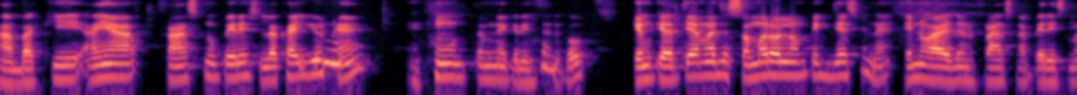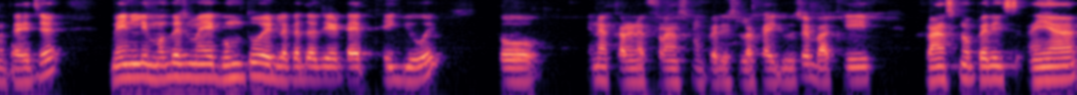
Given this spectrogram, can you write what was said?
હા, બાકી અહીંયા ફ્રાન્સનું પેરિસ લખાઈ ગયું ને હું તમને એક રીઝન કહું. કેમ કે અત્યારના જે સમર ઓલિમ્પિક જે છે ને, એનું આયોજન ફ્રાન્સના પેરિસમાં થાય છે. મેઇનલી મગજમાં એ ઘૂમતું હોય એટલે કદાચ એ ટાઈપ થઈ ગયું હોય. તો એના કારણે ફ્રાન્સનું પેરિસ લખાઈ ગયું છે. બાકી ફ્રાન્સનું પેરિસ અહીંયા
